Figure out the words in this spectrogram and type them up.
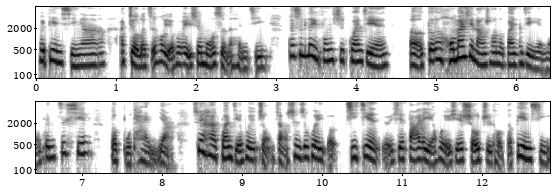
会变形啊，啊，久了之后也会有一些磨损的痕迹。但是类风湿关节炎。呃，跟红斑性狼疮的关节炎呢，跟这些都不太一样，所以它的关节会肿胀，甚至会有肌腱有一些发炎，会有一些手指头的变形，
